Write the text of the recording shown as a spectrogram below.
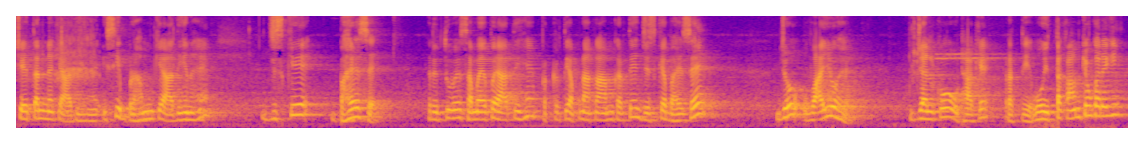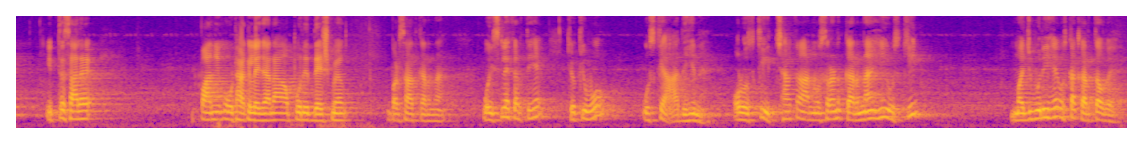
चैतन्य के अधीन है, इसी ब्रह्म के अधीन है, जिसके भय से ऋतुएँ समय पर आती हैं, प्रकृति अपना काम करती हैं, जिसके भय से जो वायु है, जल को उठा के रखती है। वो इतना काम क्यों करेगी? इतने सारे पानी को उठा के ले जाना और पूरे देश में बरसात करना, वो इसलिए करती है क्योंकि वो उसके अधीन है और उसकी इच्छा का अनुसरण करना ही उसकी मजबूरी है, उसका कर्तव्य है।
